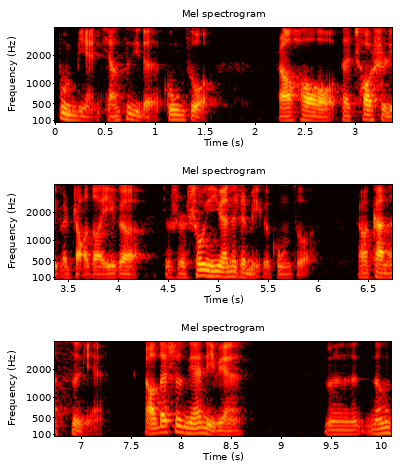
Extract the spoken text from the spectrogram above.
不勉强自己的工作，然后在超市里边找到一个就是收银员的这么一个工作，然后干了四年，然后在四年里边，嗯，能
